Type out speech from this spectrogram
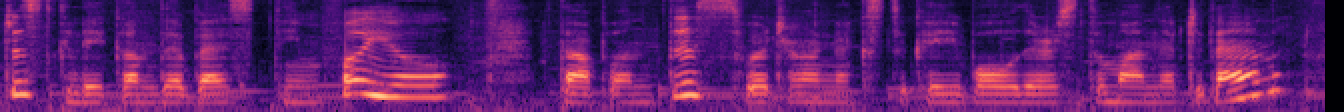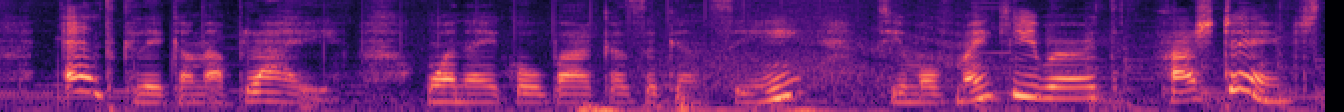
just click on the best theme for you, tap on this switcher next to key borders to manage them and click on apply. When I go back as you can see, theme of my keyboard has changed.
